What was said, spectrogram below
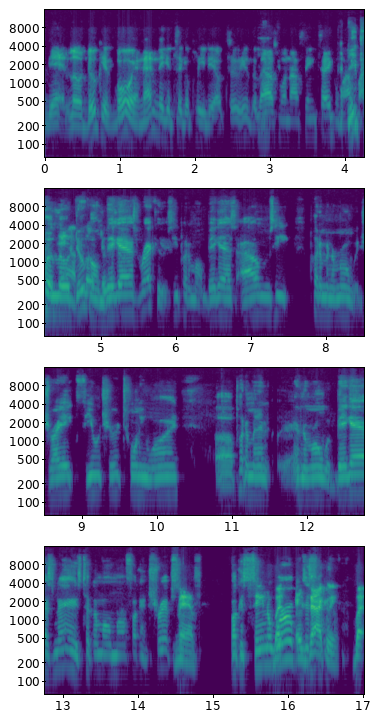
Yeah, Lil Duke his boy, and that nigga took a plea deal too. He was the last one I've seen take one. he put like, Lil Duke Lil on big ass records. He put him on big ass albums. He put him in the room with Drake, Future, 21. Uh, put him in in the room with big ass names. Took him on motherfucking trips. Man, fucking seen the but world. exactly. But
